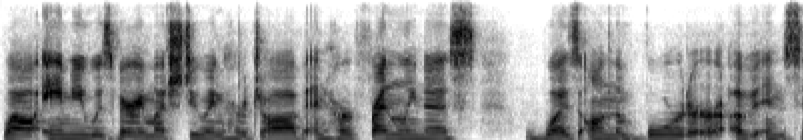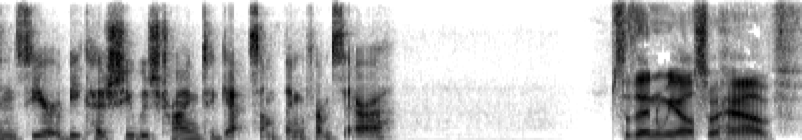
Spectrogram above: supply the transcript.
while Amy was very much doing her job and her friendliness was on the border of insincere because she was trying to get something from Sarah. So then we also have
